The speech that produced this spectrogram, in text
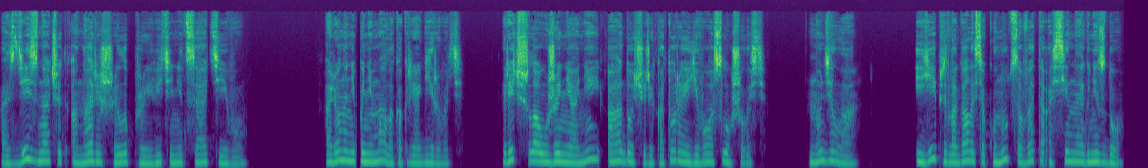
А здесь, значит, она решила проявить инициативу. Алена не понимала, как реагировать. Речь шла уже не о ней, а о дочери, которая его ослушалась. Ну, дела. И ей предлагалось окунуться в это осиное гнездо.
